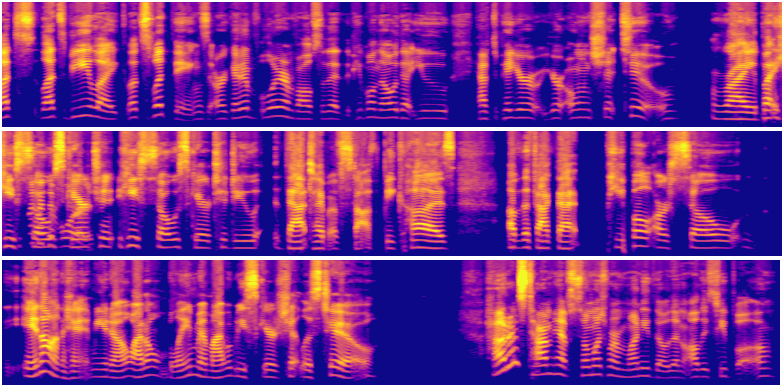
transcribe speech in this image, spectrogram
let's let's be like let's split things or get a lawyer involved so that the people know that you have to pay your your own shit too. Right, but he's so scared to he's so scared to do that type of stuff because of the fact that people are so in on him, you know? I don't blame him. I would be scared shitless too. How does Tom have so much more money though than all these people?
